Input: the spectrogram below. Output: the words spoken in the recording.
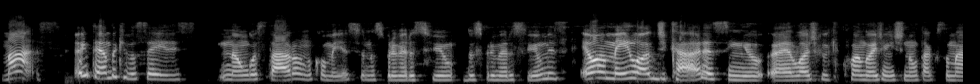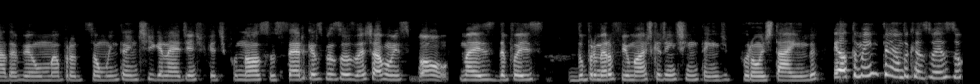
Mas eu entendo que vocês não gostaram no começo, nos primeiros dos primeiros filmes. Eu amei logo de cara, assim, eu, é lógico que quando a gente não tá acostumado a ver uma produção muito antiga, né, a gente fica tipo, nossa, sério que as pessoas achavam isso bom? Mas depois do primeiro filme, acho que a gente entende por onde tá indo. Eu também entendo que às vezes o,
